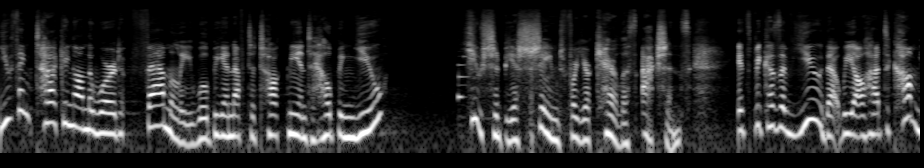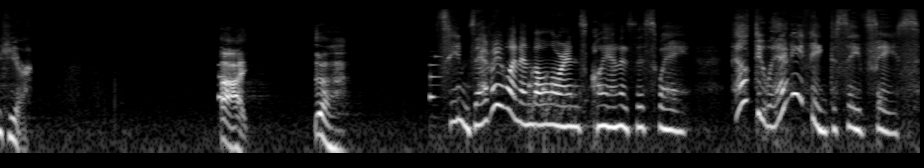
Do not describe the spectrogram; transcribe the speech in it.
You think tacking on the word family will be enough to talk me into helping you? You should be ashamed for your careless actions. It's because of you that we all had to come here. I. Uh, Seems everyone in the Lawrence clan is this way. They'll do anything to save face.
